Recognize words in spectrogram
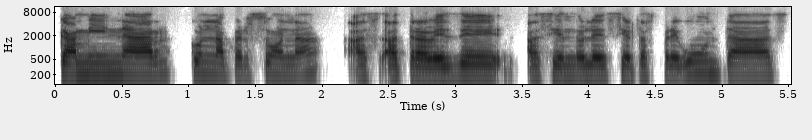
caminar con la persona a, través de haciéndole ciertas preguntas,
